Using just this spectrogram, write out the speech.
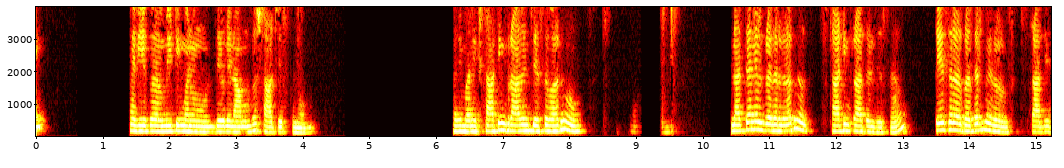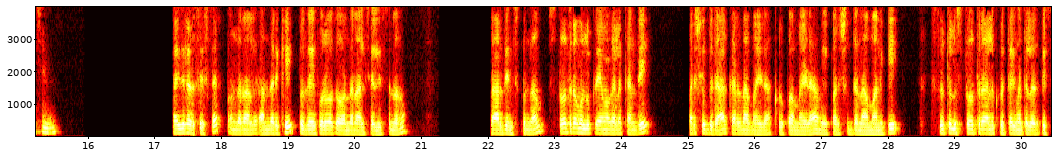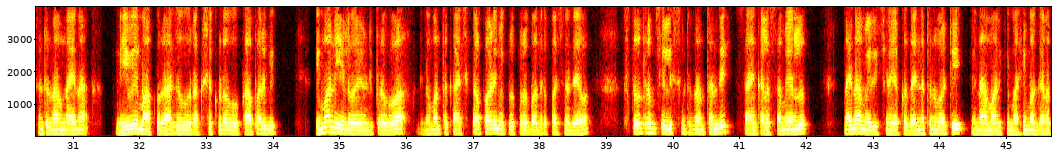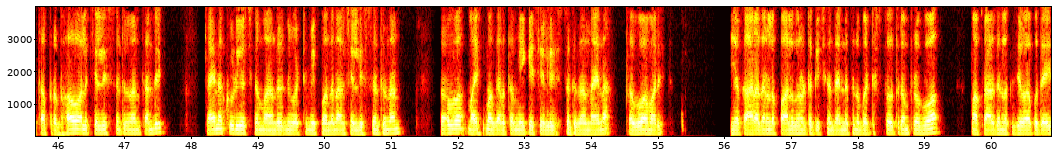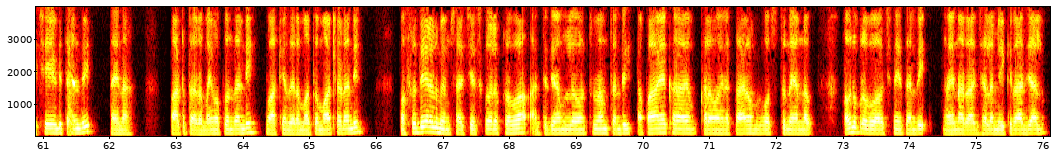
మరి యొక్క మీటింగ్ మనం దేవుని నామంలో స్టార్ట్ చేసుకున్నాము మరి మనకి స్టార్టింగ్ ప్రార్థన చేసేవారు నత్యానల్ బ్రదర్ గారు స్టార్టింగ్ ప్రార్థన చేస్తారు. కేసరాల్ బ్రదర్ మీరు ప్రార్థించండి. ప్రైజ్లాడు సిస్టర్ వందనాలు. అందరికీ హృదయపూర్వక వందనాలు చెల్లిస్తున్నాను. ప్రార్థించుకుందాం. స్తోత్రములు ప్రేమ గల తండ్రి పరిశుద్ధుడ కరుణామయుడ కృపామయుడ మీ పరిశుద్ధ నామానికి స్థుతులు స్తోత్రాలు కృతజ్ఞతలు అర్పిస్తుంటున్నాం నాయన. నీవే మాకు రాజువు రక్షకుడవు కాపరివి. విమానీయులు అయ్యండి ప్రభువ దినమంతా కాచి కాపాడి మీ కృపలో భద్రపరిచిన దేవ. స్తోత్రం చెల్లిస్తుంటున్నాం తండ్రి. సాయంకాల సమయంలో నైనా మీరు ఇచ్చిన యొక్క ధన్యతను బట్టి మీ నామానికి మహిమ ఘనత ప్రభావాలు చెల్లిస్తుంటున్నాను తండ్రి. నైనా కూడి వచ్చిన మా అందరిని బట్టి మీకు వందనాలు చెల్లిస్తుంటున్నాను. ప్రభు మహిమ ఘనత మీకే చెల్లిస్తుంటున్నాను నాయన ప్రభువ మరి ఈ యొక్క ఆరాధనలో పాల్గొనటకు ఇచ్చిన ధన్యతను బట్టి స్తోత్రం ప్రభువ మా ప్రార్థనలకు జవాబు దయచేయండి తండ్రి. ఆయన పాట ద్వారా మహిమ పొందండి. వాక్యం ద్వారా మాతో మాట్లాడండి. మా హృదయాలను మేము సరి చేసుకోవాలి ప్రభా. అంత్య దినంలో ఉంటున్నాం తండ్రి. అపాయకరమైన కాలం వస్తున్నాయన్నావు. అవును ప్రభు వచ్చినాయి తండ్రి. ఆయన రాజ్యాల మీకు రాజ్యాలు.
